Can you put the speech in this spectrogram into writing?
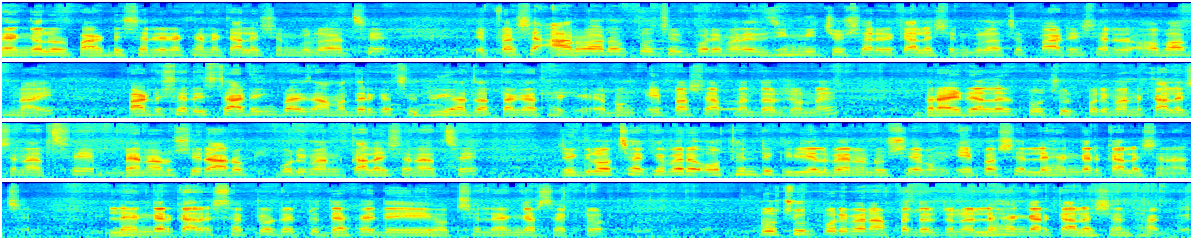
ব্যাঙ্গালোর পার্টি শাড়ির এখানে কালেকশনগুলো আছে। এর পাশে আরও আরও প্রচুর পরিমাণে জিম্মিচো শাড়ির কালেকশনগুলো আছে, পার্টি শাড়ির অভাব নাই। পার্টি শাড়ির স্টার্টিং প্রাইস আমাদের কাছে দুই হাজার টাকা থেকে এবং এই পাশে আপনাদের জন্য ব্রাইডালের প্রচুর পরিমাণ কালেকশন আছে, বেনারসির আরও পরিমাণ কালেকশন আছে, যেগুলো হচ্ছে একেবারে অথেন্টিক রিয়েল বেনারসি এবং এই পাশে লেহেঙ্গার কালেকশন আছে। লেহেঙ্গার সেক্টরটা একটু দেখাই দেয় এই হচ্ছে লেহেঙ্গার সেক্টর প্রচুর পরিমাণ আপনাদের জন্য লেহেঙ্গার কালেকশন থাকবে।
